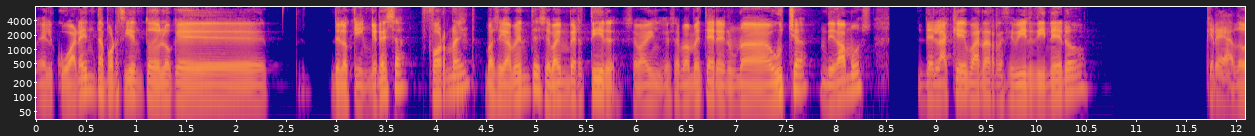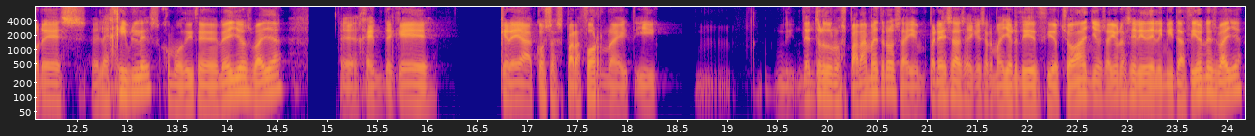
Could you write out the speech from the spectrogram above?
el 40% de lo que de lo que ingresa Fortnite, básicamente, se va a invertir, se va a, se va a meter en una hucha, digamos, de la que van a recibir dinero creadores elegibles, como dicen ellos, vaya, eh, gente que crea cosas para Fortnite y mm, dentro de unos parámetros, hay empresas, hay que ser mayor de 18 años, hay una serie de limitaciones, vaya,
